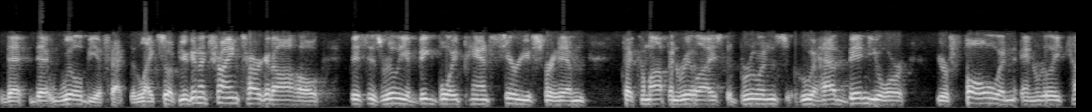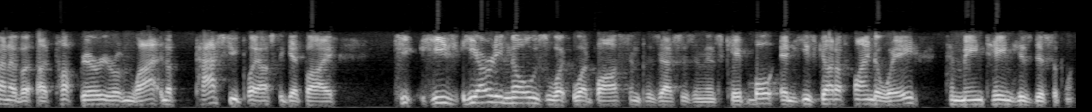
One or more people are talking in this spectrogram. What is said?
that that will be affected. Like so, if you're going to try and target Aho, this is really a big boy pants series for him to come up and realize the Bruins, who have been your your foe and, and really kind of a, a tough barrier in, in the past few playoffs to get by, he he's he already knows what what Boston possesses and is capable, and he's got to find a way to maintain his discipline.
